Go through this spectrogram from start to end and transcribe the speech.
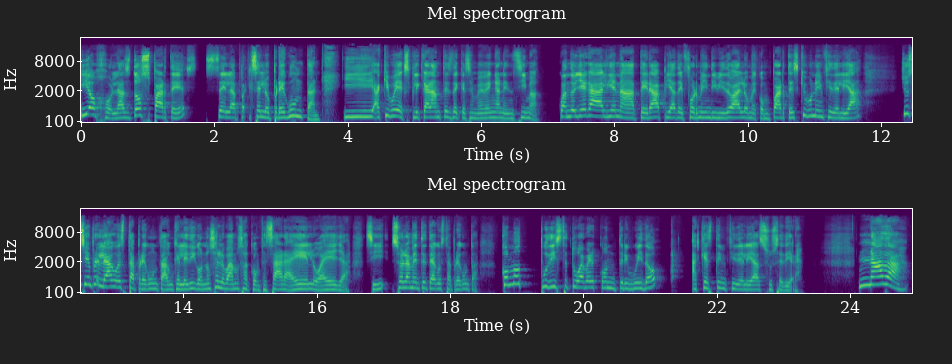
Y ojo, las dos partes se, lo preguntan. Y aquí voy a explicar antes de que se me vengan encima. Cuando llega alguien a terapia de forma individual o me comparte, es que hubo una infidelidad, yo siempre le hago esta pregunta, aunque le digo, no se lo vamos a confesar a él o a ella, ¿sí? Solamente te hago esta pregunta. ¿Cómo pudiste tú haber contribuido a que esta infidelidad sucediera? Nada.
